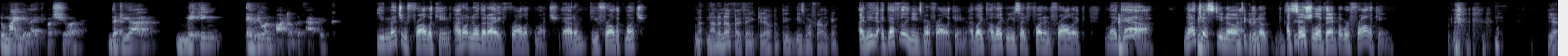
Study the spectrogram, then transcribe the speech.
to my delight for sure that we are making everyone part of the fabric You mentioned frolicking. I don't know that I frolic much. Adam, do you frolic much? Not, not enough, I think. You know, needs more frolicking. I need. I definitely needs more frolicking. I like. I like when you said fun and frolic. I'm like, yeah, not just you know, That's a good you know, a social event, but we're frolicking. yeah.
